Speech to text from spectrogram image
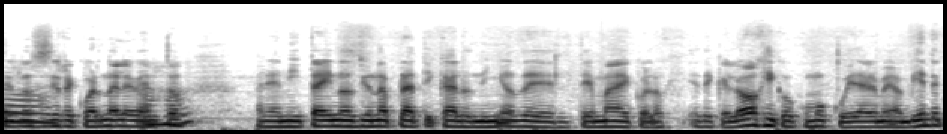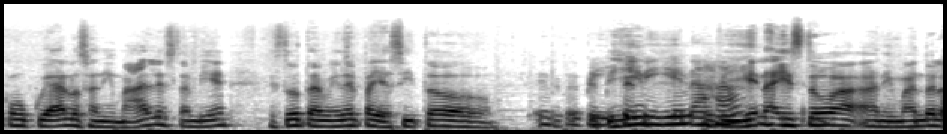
no sé si recuerdan el evento. Marianita ahí nos dio una plática a los niños del tema de, ecológico, cómo cuidar el medio ambiente, cómo cuidar a los animales también. Estuvo también el payasito Pepillín, ahí estuvo animando el,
